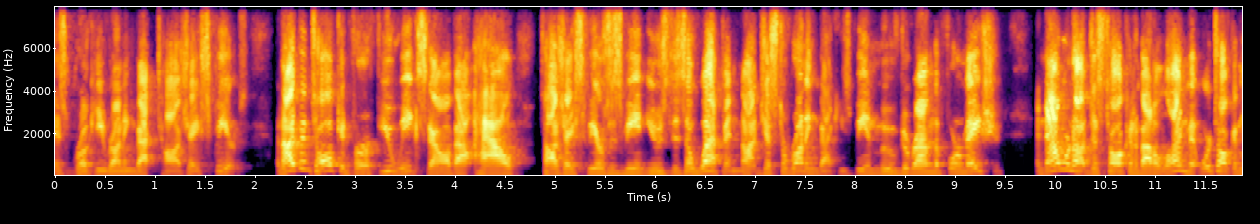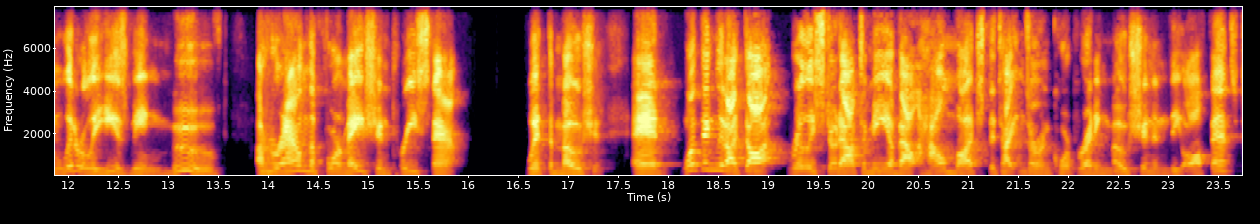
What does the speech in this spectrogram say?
is rookie running back Tyjae Spears. And I've been talking for a few weeks now about how Tyjae Spears is being used as a weapon, not just a running back. He's being moved around the formation. And now we're not just talking about alignment, we're talking literally he is being moved around the formation pre snap with the motion. And one thing that I thought really stood out to me about how much the Titans are incorporating motion in the offense,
